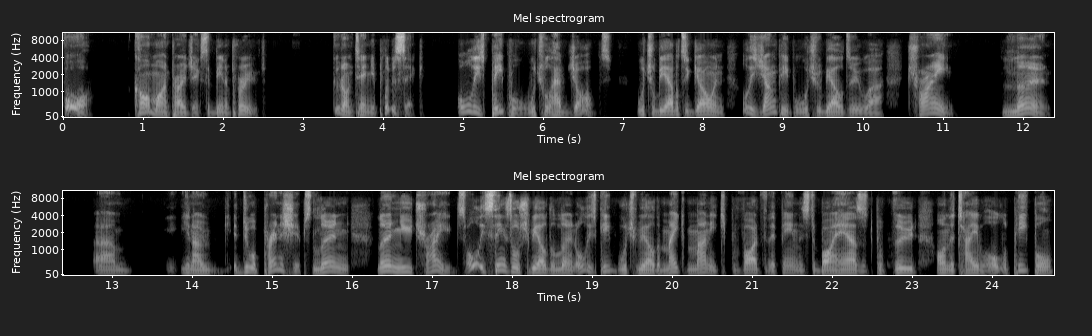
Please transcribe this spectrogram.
four coal mine projects have been approved. Good on Tanya Plibersek. All these people which will have jobs, which will be able to go and all these young people which will be able to uh, train, learn, um, you know do apprenticeships learn learn new trades. All these things all should be able to learn. All these people which should be able to make money to provide for their families to buy houses to put food on the table. All the people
